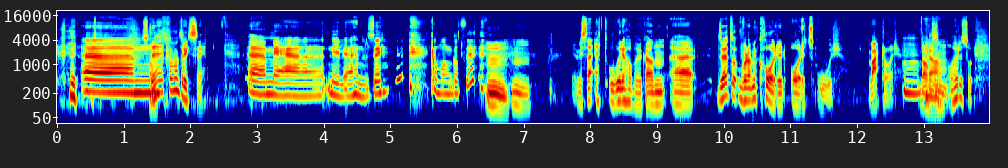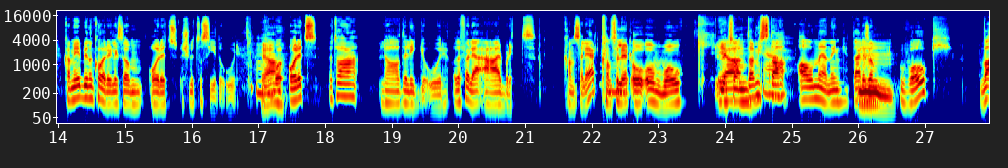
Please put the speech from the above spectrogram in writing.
uh, Det kan man trygt si. eh, med nylige hendelser, kan man godt si. mm. Mm. Hvis det er ett ord jeg håper vi kan eh, Du vet hvordan vi kårer årets ord hvert år? Det er alltid Ja. sånn årets ord. Kan vi begynne å kåre liksom årets slutt å si det-ord? ja. Årets vet du hva, la det ligge-ord. Og det føler jeg er blitt kansellert. Kansellert og, og woke, liksom. Ja, det har mista Ja. all mening. Det er liksom Mm. woke Hva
